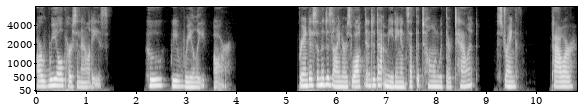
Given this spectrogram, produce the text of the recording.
our real personalities, who we really are. Brandice and the designers walked into that meeting and set the tone with their talent, strength, power,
